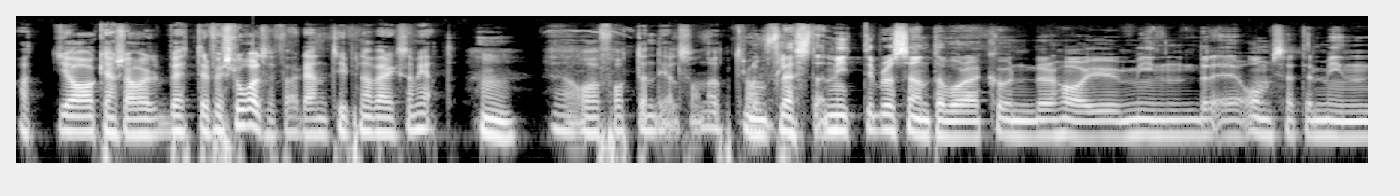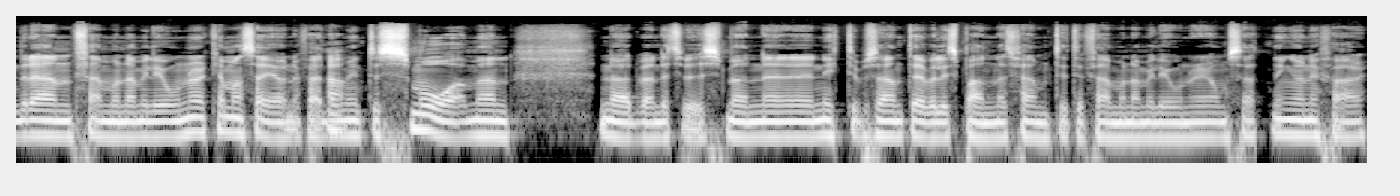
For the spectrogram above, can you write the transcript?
att jag kanske har bättre förståelse för den typen av verksamhet. Mm. Eh, och har fått en del sådana uppdrag. De flesta, 90% av våra kunder har ju mindre, omsätter mindre än 500 miljoner kan man säga ungefär. De är inte små men nödvändigtvis. Men 90% eh, är väl i spannet 50 500 miljoner i omsättning ungefär.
